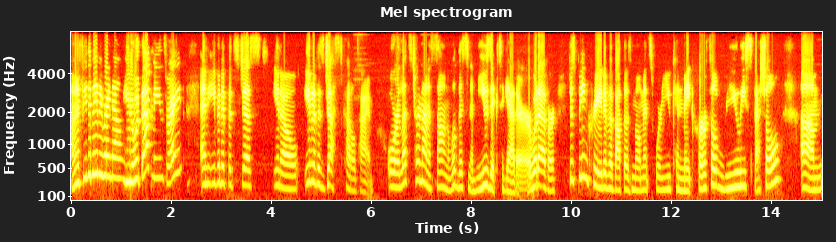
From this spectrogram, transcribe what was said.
I'm going to feed the baby right now. You know what that means, right? And even if it's just, you know, even if it's just cuddle time or let's turn on a song and we'll listen to music together or whatever. Just being creative about those moments where you can make her feel really special. Um,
